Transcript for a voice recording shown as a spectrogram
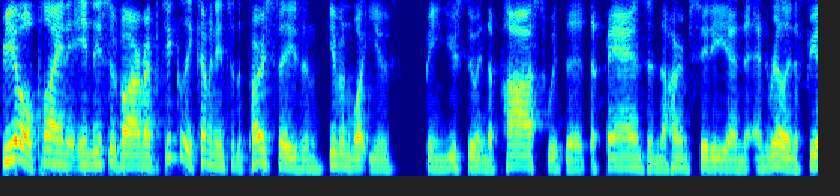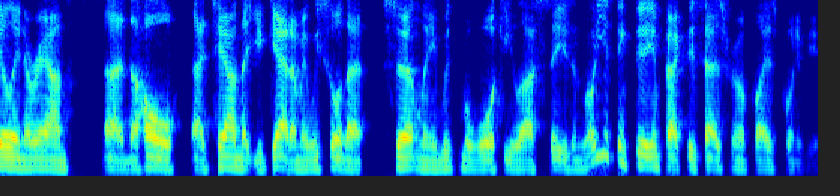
feel playing in this environment, particularly coming into the postseason, given what you've been used to in the past with the, the fans and the home city and, and really the feeling around uh, the whole uh, town that you get. I mean, we saw that certainly with Milwaukee last season. What do you think the impact this has from a player's point of view?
